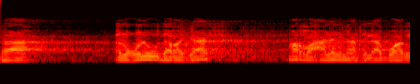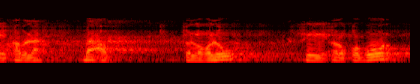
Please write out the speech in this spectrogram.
فالغلو درجات مر علينا في الأبواب قبله بعض في الغلو في القبور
